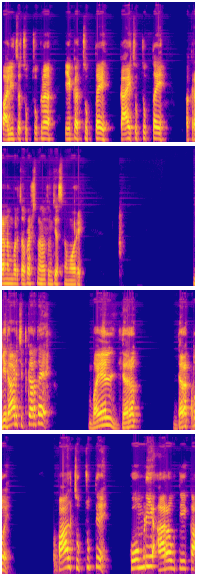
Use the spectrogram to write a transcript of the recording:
पालीचं चुकचुकणं एकच चुकतंय काय चुकचुकतंय? अकरा नंबरचा प्रश्न तुमच्यासमोर आहे. गिधाड चित्कारतय. बैल डरक डरकतोय. पाल चुकचुकते. कोंबडी आरवते का?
